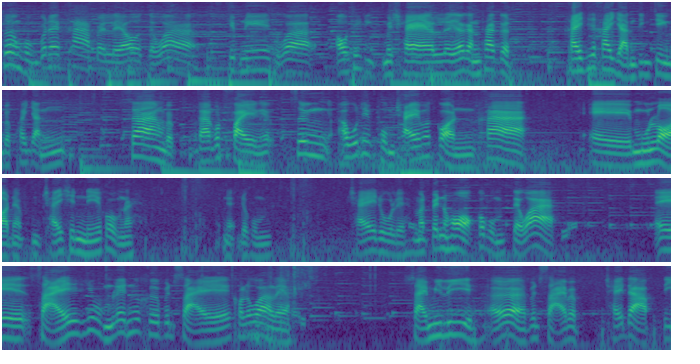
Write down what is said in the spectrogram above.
ซึ่งผมก็ได้ค่าไปแล้ว แต่ว่าคลิปนี้ถือว่าเอาเทคนิคมาแชร์เลยแล้วกันถ้าเกิดใครที่ขยันจริง ๆ แบบขยันสร้างแบบรางรถไฟอย่างเงี้ยซึ่งอาวุธที่ผมใช้เมื่อก่อนค่าเอมูลหลอดเนี่ยผมใช้ชิ้นนี้ครับผมนะเนี่ยเดี๋ยวผมใช้ดูเลย มันเป็นหอกก็ผม แต่ว่า เอสายที่ผมเล่นก็คือเป็นสายเขาเรียกว่าอะไรอะสายมิลีเออ เป็นสายแบบใช้ดาบตี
